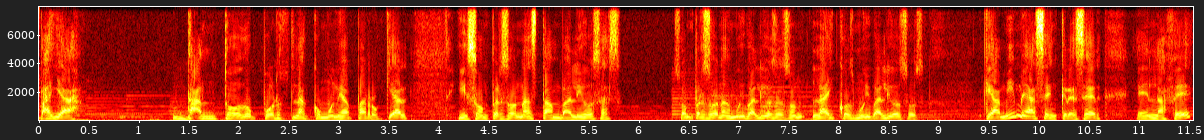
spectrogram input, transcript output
vaya, dan todo por la comunidad parroquial y son personas tan valiosas, son personas muy valiosas, son laicos muy valiosos, que a mí me hacen crecer en la fe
